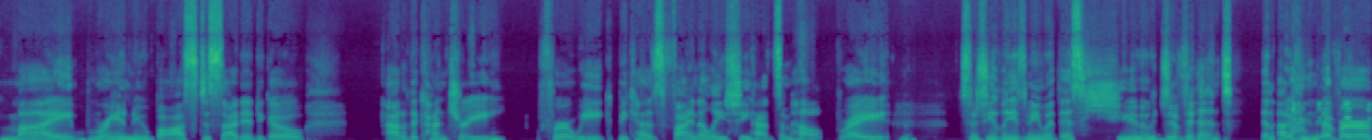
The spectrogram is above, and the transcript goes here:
my brand new boss decided to go out of the country for a week because finally she had some help, right? Yeah. So she leaves me with this huge event and I've never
